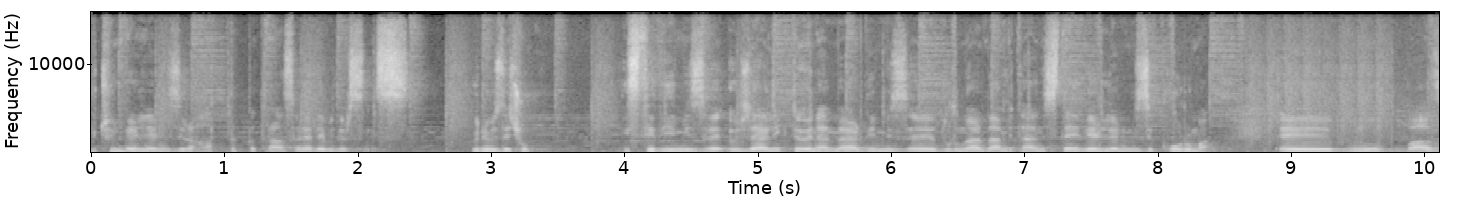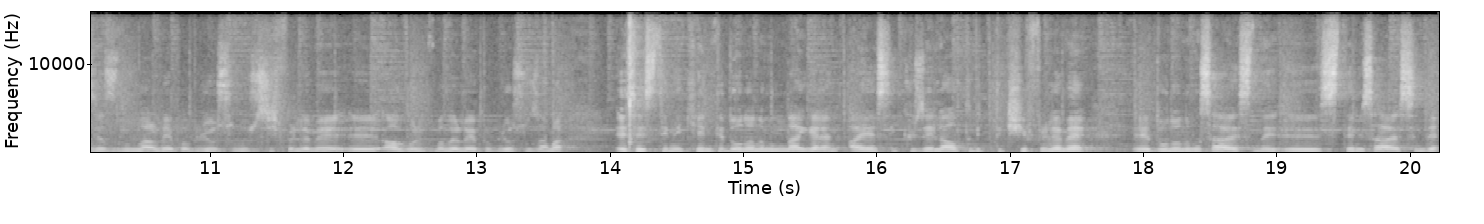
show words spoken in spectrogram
bütün verilerinizi rahatlıkla transfer edebilirsiniz. Günümüzde çok istediğimiz ve özellikle önem verdiğimiz e, durumlardan bir tanesi de verilerimizi koruma. E, bunu bazı yazılımlarla yapabiliyorsunuz, şifreleme e, algoritmalarıyla yapabiliyorsunuz ama SSD'nin kendi donanımından gelen IS-256 bitlik şifreleme donanımı sayesinde, sistemi sayesinde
